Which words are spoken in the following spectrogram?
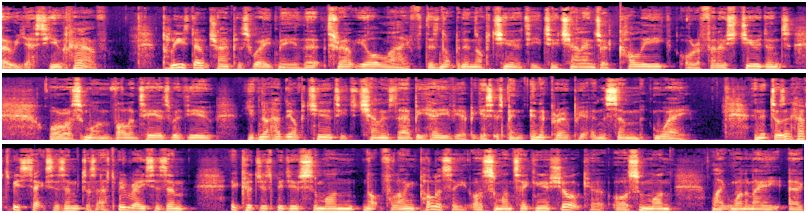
Oh, yes, you have. Please don't try and persuade me that throughout your life there's not been an opportunity to challenge a colleague or a fellow student or someone volunteers with you. You've not had the opportunity to challenge their behaviour because it's been inappropriate in some way. And it doesn't have to be sexism, it doesn't have to be racism. It could just be just someone not following policy, or someone taking a shortcut, or someone like one of my uh,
